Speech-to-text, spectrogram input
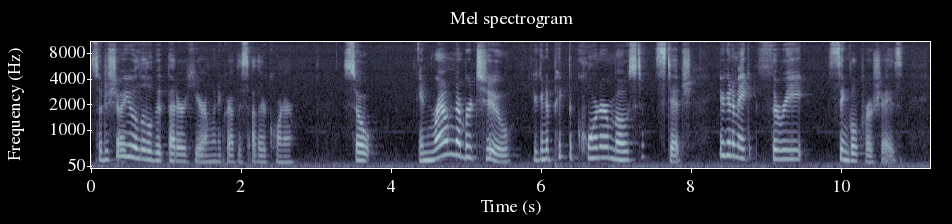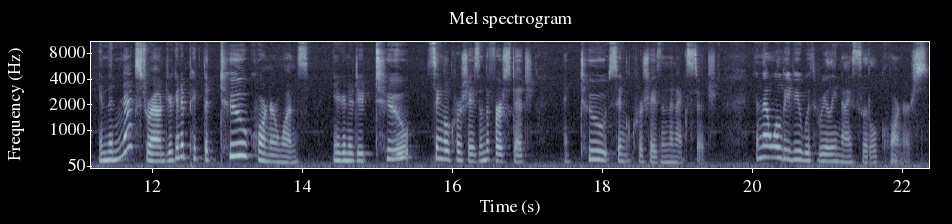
So to show you a little bit better here, I'm going to grab this other corner. So in round number two, you're going to pick the cornermost stitch you're going to make three single crochets. In the next round, you're going to pick the two corner ones. You're going to do two single crochets in the first stitch and two single crochets in the next stitch. And then we'll leave you with really nice little corners.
